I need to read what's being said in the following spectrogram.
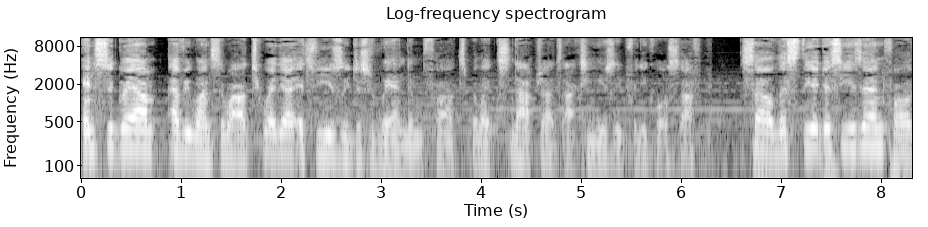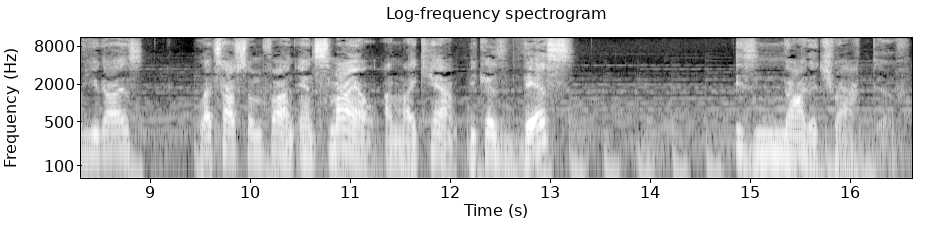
Instagram, every once in a while. Twitter, it's usually just random thoughts. But like Snapchat's actually usually pretty cool stuff. So this theater season, for all of you guys, let's have some fun. And smile, unlike him. Because this is not attractive.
